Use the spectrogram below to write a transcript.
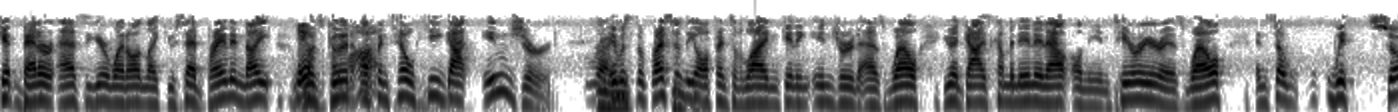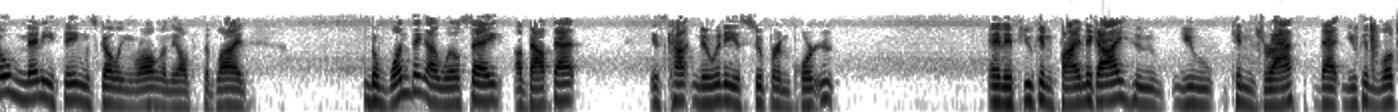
get better as the year went on. Like you said, Brandon Knight Yeah, was good up until he got injured. Right. It was the rest of the mm-hmm. offensive line getting injured as well. You had guys coming in and out on the interior as well. And so with so many things going wrong on the offensive line, the one thing I will say about that is continuity is super important. And if you can find a guy who you can draft that you can look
